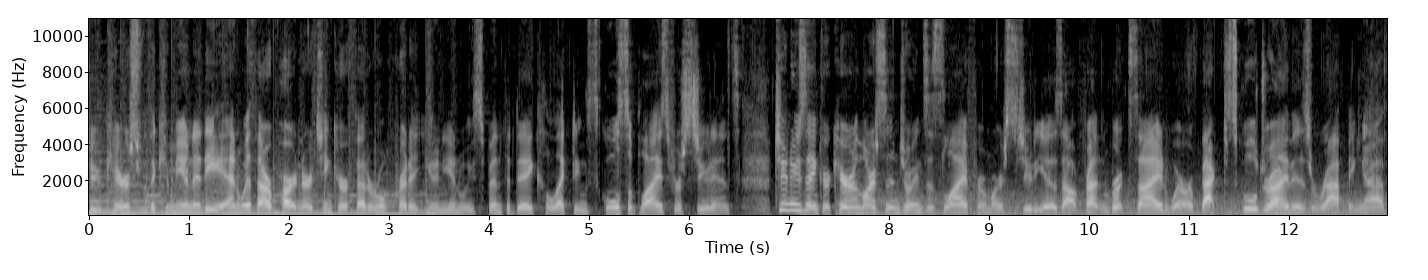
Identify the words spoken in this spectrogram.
Two Cares for the Community, and with our partner Tinker Federal Credit Union, we've spent the day collecting school supplies for students. Two News anchor Karen Larson joins us live from our studios out front in Brookside, where our back to school drive is wrapping up.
